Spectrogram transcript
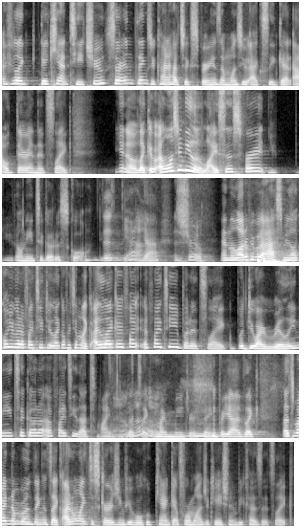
I feel like they can't teach you certain things. You kind of have to experience them once you actually get out there, and it's like you know, like if, unless you need a license for it, you you don't need to go to school. This, yeah, yeah, it's true. And a lot of people ask me like, "Oh, you got FIT? Do you like FIT?" I'm like, "I like FIT, but it's like, but do I really need to go to FIT? That's my that's know. like my major thing. But yeah, it's like that's my number one thing. It's like I don't like discouraging people who can't get formal education because it's like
